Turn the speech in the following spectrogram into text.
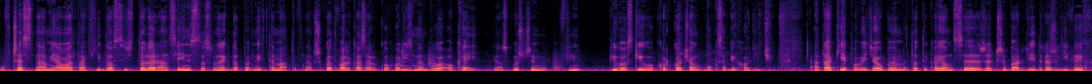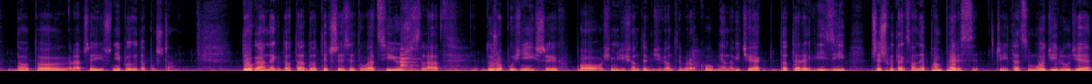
ówczesna miała taki dosyć tolerancyjny stosunek do pewnych tematów. Na przykład walka z alkoholizmem była ok, w związku z czym film Piwowskiego Korkociąg mógł sobie chodzić. A takie, powiedziałbym, dotykające rzeczy bardziej drażliwych, no to raczej już nie były dopuszczane. Druga anegdota dotyczy sytuacji już z lat dużo późniejszych, po 1989 roku. Mianowicie jak do telewizji przyszły tak zwane pampersy, czyli tacy młodzi ludzie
